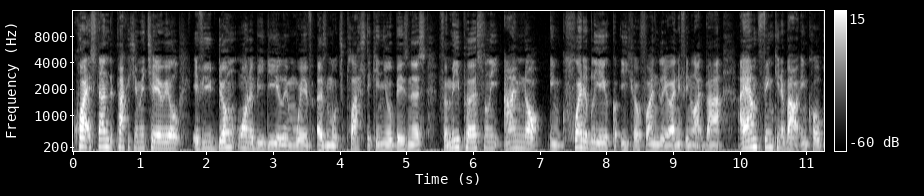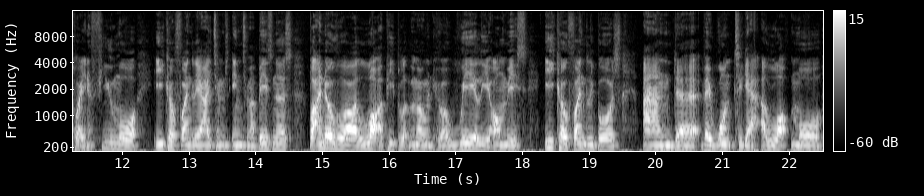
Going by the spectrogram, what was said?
quite standard packaging material. If you don't want to be dealing with as much plastic in your business, for me personally, I'm not incredibly eco-friendly or anything like that. I am thinking about incorporating a few more eco-friendly items into my business, but I know there are a lot of people at the moment who are really on this eco-friendly buzz and uh, they want to get a lot more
